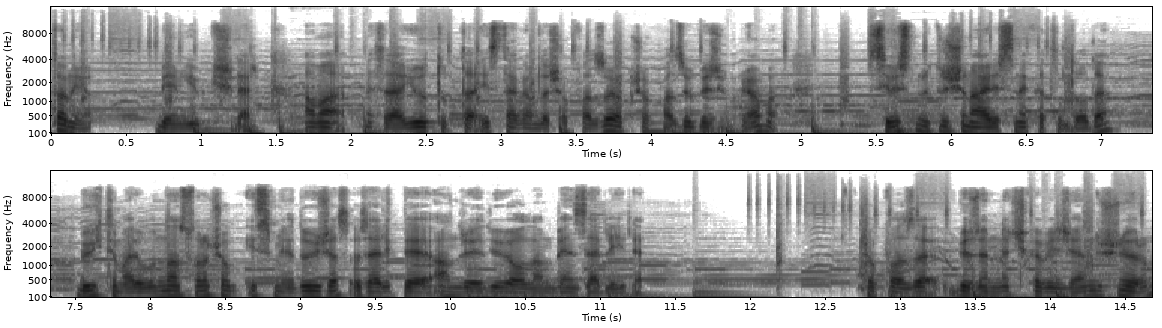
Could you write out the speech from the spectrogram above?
tanıyor. Benim gibi kişiler. Ama mesela YouTube'da, Instagram'da çok fazla yok. Çok fazla gözükmüyor ama Swiss Nutrition ailesine katıldı o da. Büyük ihtimalle bundan sonra çok ismini duyacağız. Özellikle Andrea Dieu olan benzerliğiyle. Çok fazla göz önüne çıkabileceğini düşünüyorum.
